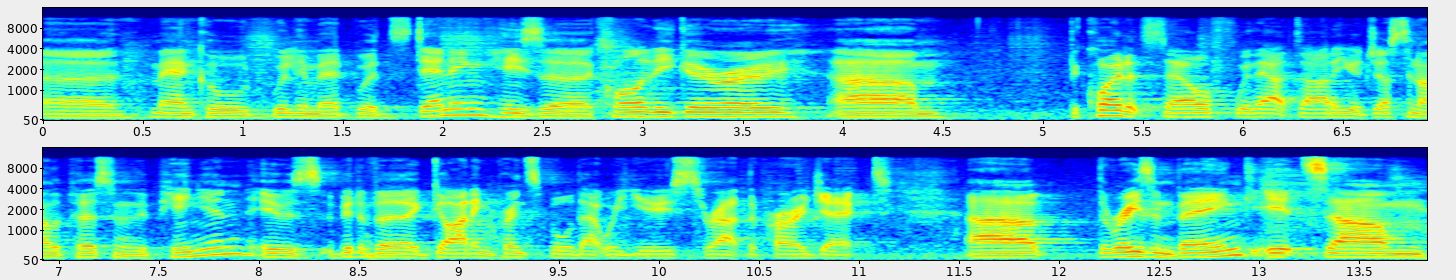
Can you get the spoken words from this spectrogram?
a man called William Edwards Deming. He's a quality guru. Um, the quote itself, without data, you're just another person with opinion. It was a bit of a guiding principle that we used throughout the project. Uh, the reason being, it's, um,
